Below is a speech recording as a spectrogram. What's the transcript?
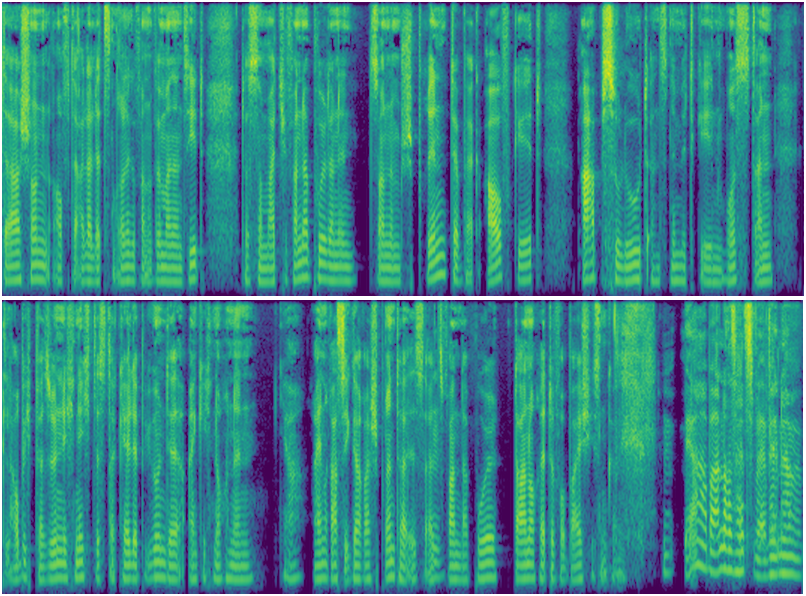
da schon auf der allerletzten Rille gefahren. Und wenn man dann sieht, dass so Mathieu van der Poel dann in so einem Sprint, der bergauf geht, absolut ans Limit gehen muss, dann glaube ich persönlich nicht, dass der Caleb Ewan, der eigentlich noch ein ja, einrassigerer Sprinter ist als mhm. Van der Poel, da noch hätte vorbeischießen können. Ja, aber andererseits, wenn er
